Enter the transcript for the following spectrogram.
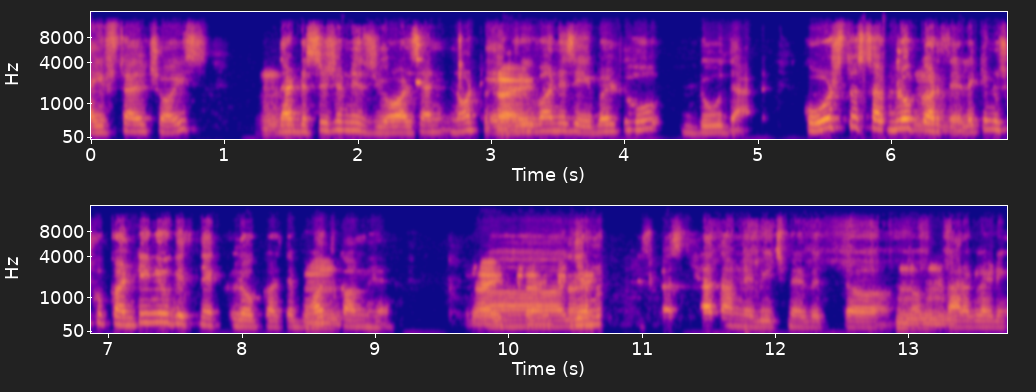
lifestyle choice hmm, that decision is yours and not Right. everyone is able to do that course तो सब लोग करते हैं Hmm. लेकिन उसको कंटिन्यू कितने लोग करते हैं बहुत Hmm. कम है right Uh, ये हम डिस्कस किया था हमने बीच में with hmm. Paragliding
